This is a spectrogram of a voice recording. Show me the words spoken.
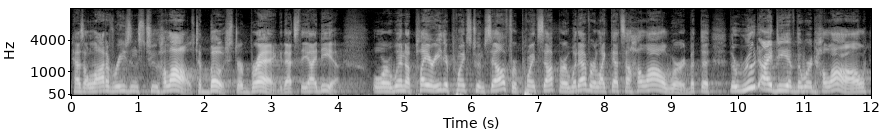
has a lot of reasons to halal, to boast or brag. That's the idea. Or when a player either points to himself or points up or whatever, like that's a halal word. But the, the root idea of the word halal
